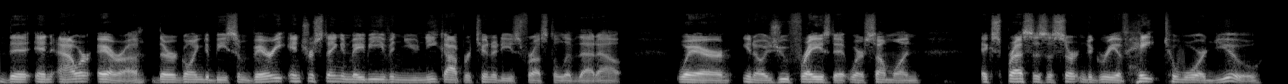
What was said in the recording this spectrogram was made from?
that in our era there are going to be some very interesting and maybe even unique opportunities for us to live that out where, you know, as you phrased it, where someone expresses a certain degree of hate toward you,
